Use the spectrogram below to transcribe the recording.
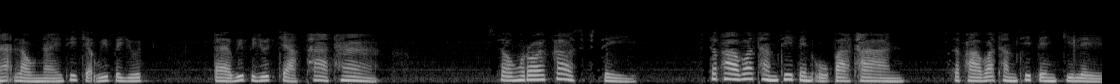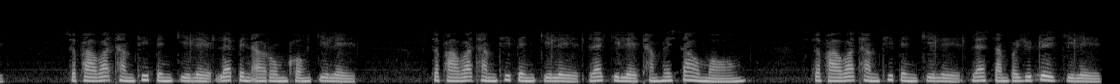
นะเหล่าไหนที่จะวิปยุตแต่วิปยุตจากธาตุห้าสองร้อยเก้าสิบสี่สภาวธรรมที่เป็นอุปาทาน สภาวธรรมที่เป็นกิเลส สภาวธรรมที่เป็นกิเลสและเป็นอารมณ์ของกิเลส สภาวธรรมที่เป็นกิเลสและกิเลสทำให้เศร้าหมอง สภาวธรรมที่เป็นกิเลสและสัมปยุทธ์ด้วยกิเลส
